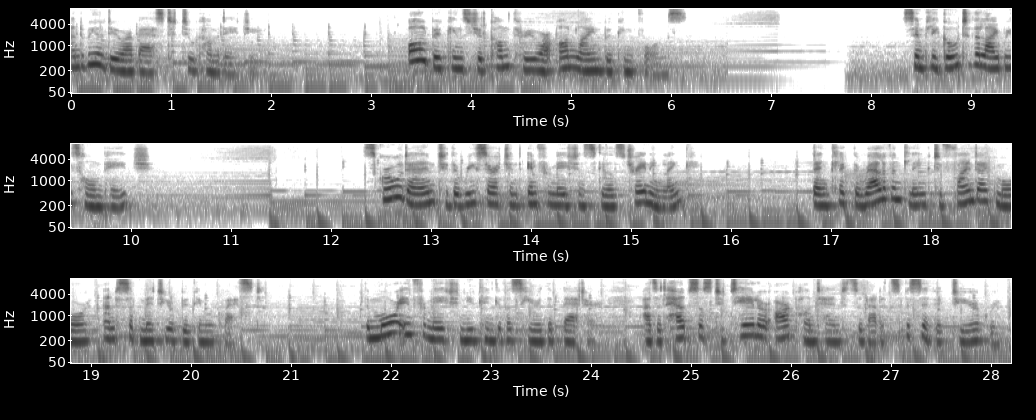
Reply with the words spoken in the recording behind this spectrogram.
and we'll do our best to accommodate you. All bookings should come through our online booking forms. Simply go to the library's homepage, scroll down to the Research and Information Skills training link, then click the relevant link to find out more and submit your booking request. The more information you can give us here, the better, as it helps us to tailor our content so that it's specific to your group.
